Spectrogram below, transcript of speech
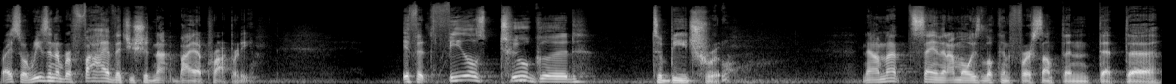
Right. So reason number five that you should not buy a property if it feels too good to be true. Now I'm not saying that I'm always looking for something that uh,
